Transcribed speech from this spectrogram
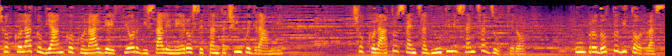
Cioccolato bianco con alghe e fior di sale nero 75 grammi. Cioccolato senza glutine e senza zucchero. Un prodotto di Torras.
